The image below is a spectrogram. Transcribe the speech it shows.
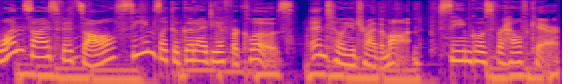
One size fits all seems like a good idea for clothes until you try them on. Same goes for healthcare.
